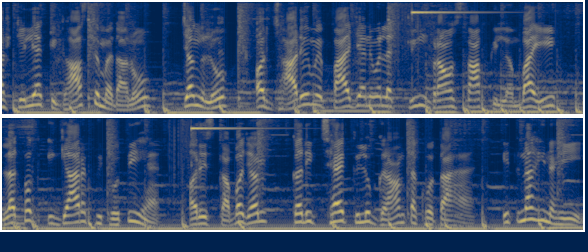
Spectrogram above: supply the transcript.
ऑस्ट्रेलिया के घास के मैदानों, जंगलों और झाड़ियों में पाए जाने वाला किंग ब्राउन सांप की लंबाई लगभग 11 फीट होती है और इसका वज़न करीब 6 किलोग्राम तक होता है। इतना ही नहीं,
